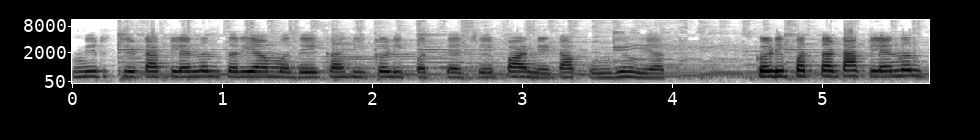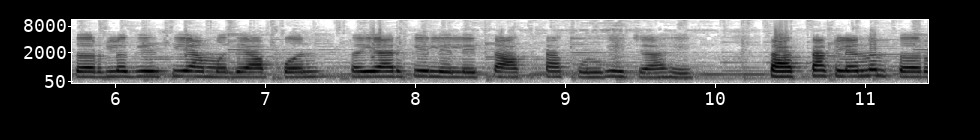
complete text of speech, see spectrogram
मिरची टाकल्यानंतर यामध्ये काही कढीपत्त्याचे पाने टाकून घेऊयात. कढीपत्ता टाकल्यानंतर लगेच यामध्ये आपण तयार केलेले ताक टाकून घ्यायचे आहे. ताक टाकल्यानंतर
